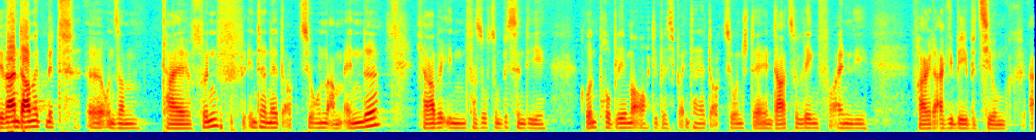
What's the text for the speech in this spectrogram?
Wir waren damit mit äh, unserem Teil 5 Internetauktionen am Ende. Ich habe Ihnen versucht, so ein bisschen die Grundprobleme auch, die sich bei Internetauktionen stellen, darzulegen. Vor allem die Frage der AGB-Beziehung, äh,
